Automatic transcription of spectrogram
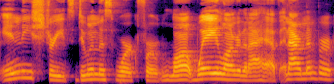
in these streets doing this work for long way longer than i have. And i remember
